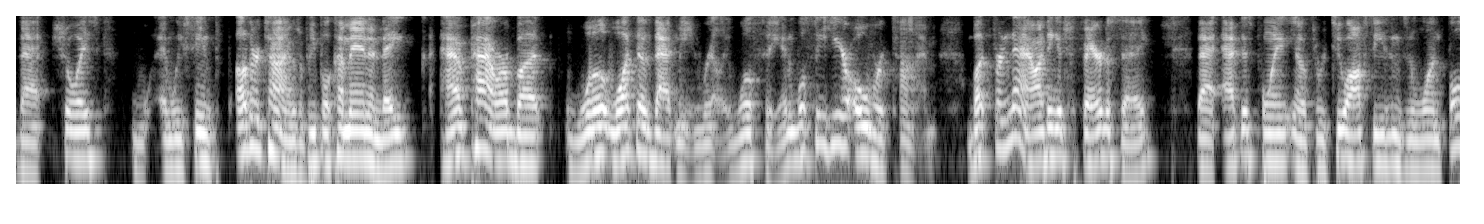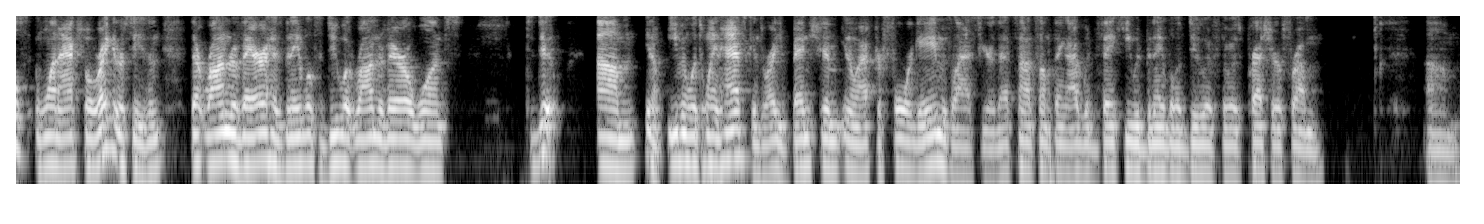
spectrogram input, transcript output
that choice, and we've seen other times where people come in and they have power, but will, what does that mean? Really, we'll see, and we'll see here over time. But for now, I think it's fair to say that at this point, you know, through two off seasons and one full one actual regular season, that Ron Rivera has been able to do what Ron Rivera wants to do. Um, you know, even with Dwayne Haskins, right? He benched him, you know, after four games last year. That's not something I would think he would have been able to do if there was pressure from um,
